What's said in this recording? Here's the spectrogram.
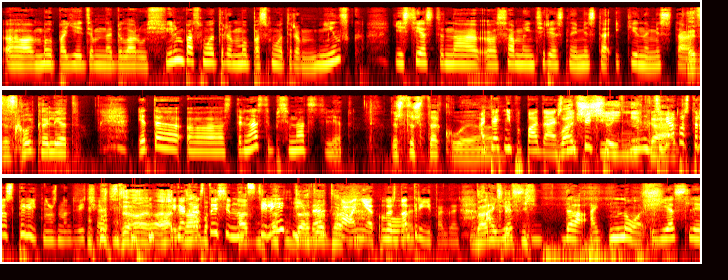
Э, мы поедем на Беларусь, фильм посмотрим, мы посмотрим Минск. Естественно, э, самые интересные места и киноместа. Это сколько лет? Это э, с 13 по 17 лет. Да что ж такое? а? Опять не попадаешь. Ну, Вообще чуть-чуть. Ну, никак. Тебя просто распилить нужно две части. Да, И как раз ты 17-летний, одна- да? да-да-да. А, нет, на три тогда. На а если, да, а- но если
